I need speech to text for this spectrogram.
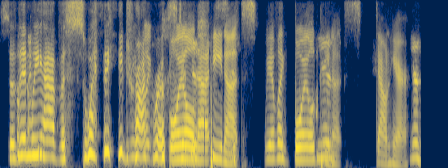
So then we have a sweaty, dry like roasted boiled nuts. peanuts. We have like boiled You're- peanuts down here. you're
